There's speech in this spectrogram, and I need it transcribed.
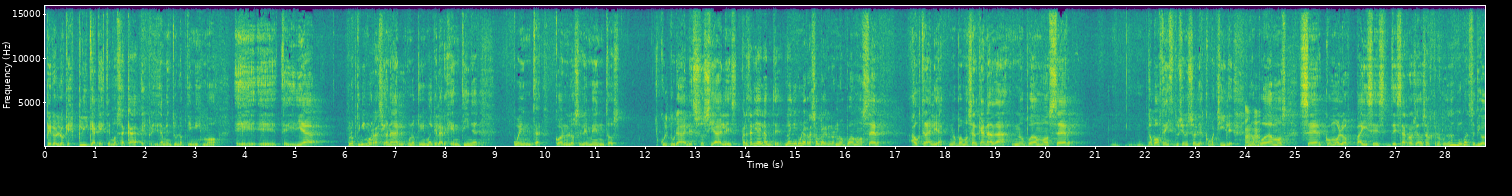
Pero lo que explica que estemos acá es precisamente un optimismo, te diría, un optimismo racional, un optimismo de que la Argentina cuenta con los elementos culturales, sociales, para salir adelante. No hay ninguna razón para que nosotros no podamos ser Australia, no podamos ser Canadá, no podamos ser no podamos tener instituciones sólidas como Chile, no podamos ser como los países desarrollados a los que nos gustan. Digo,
